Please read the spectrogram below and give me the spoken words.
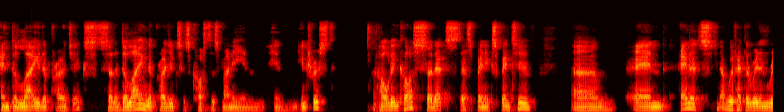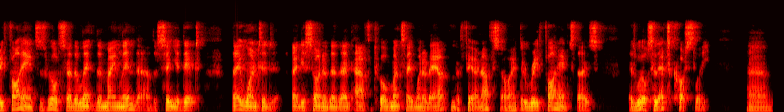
and delay the projects. So the delaying the projects has cost us money in in interest, holding costs. So that's that's been expensive. Um, and and it's we've had to read and refinance as well. So the the main lender, the senior debt, they wanted they decided that, that after 12 months they wanted out, and fair enough. So I had to refinance those as well. So that's costly. Um,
